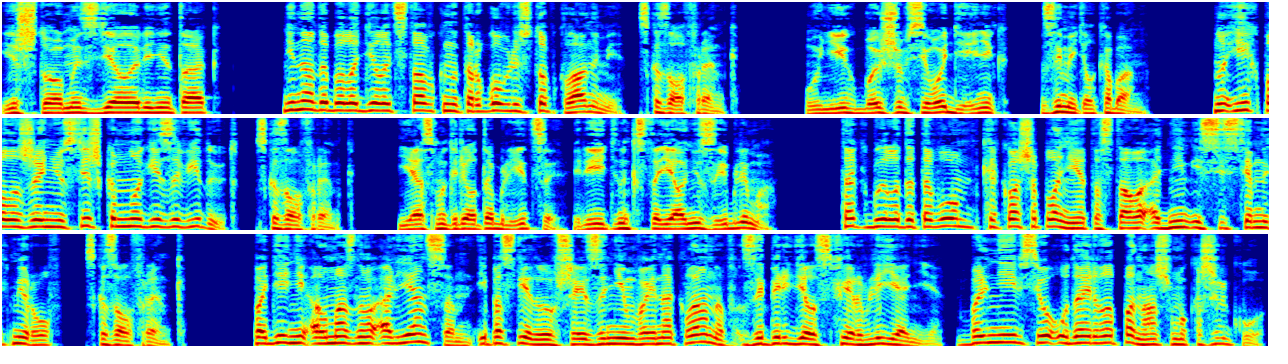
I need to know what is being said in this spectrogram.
«И что мы сделали не так?» «Не надо было делать ставку на торговлю с топ-кланами», — сказал Фрэнк. «У них больше всего денег», — заметил Кабан. «Но их положению слишком многие завидуют», — сказал Фрэнк. «Я смотрел таблицы, рейтинг стоял незыблемо». «Так было до того, как ваша планета стала одним из системных миров», — сказал Фрэнк. «Падение Алмазного Альянса и последовавшая за ним война кланов за передел сфер влияния больнее всего ударила по нашему кошельку.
